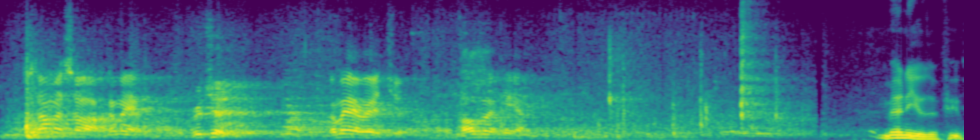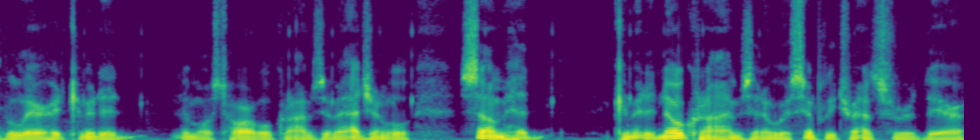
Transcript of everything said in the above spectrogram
Summersaw, come here. Richard. Come here, Richard. Over here. Many of the people there had committed the most horrible crimes imaginable. Some had committed no crimes and were simply transferred there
